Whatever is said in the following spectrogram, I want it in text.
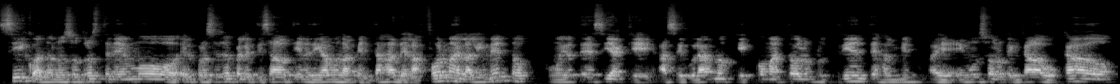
Sí, cuando nosotros tenemos el proceso peletizado, tiene, digamos, la ventaja de la forma del alimento, como yo te decía, que asegurarnos que coman todos los nutrientes eh, en un solo, en cada bocado,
